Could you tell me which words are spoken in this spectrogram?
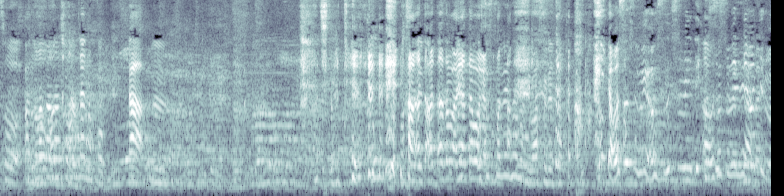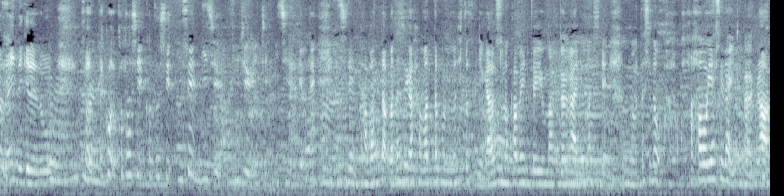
そうあの女の子が、うん、ちょっと待って。頭頭頭がおすすめなのに忘れた。いやおすすめおすすめであおすすめではってではないんだけれども、うん。そうでこ今年今年2020 21年だよね、1年にハマった。私がハマったものの一つに「ガラスの仮面」という漫画がありまして、私の母親世代とかが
